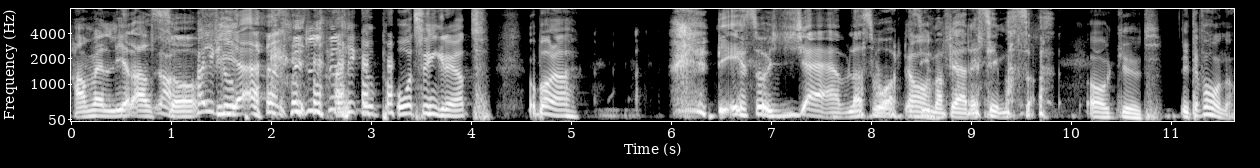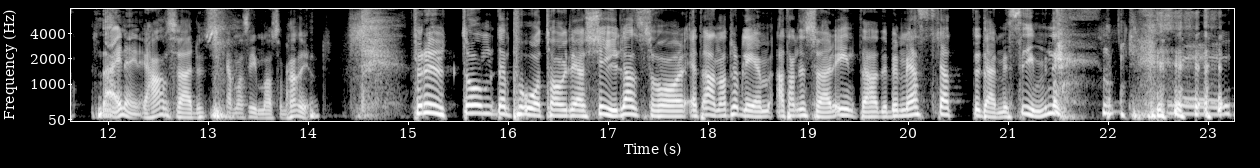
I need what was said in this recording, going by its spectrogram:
Han väljer alltså Ja, han gick upp. Han gick upp, åt sin gröt och bara... Det är så jävla svårt att Ja. simma fjärilsim alltså. Åh gud. Inte för honom. Nej, nej, I nej. hans värld så kan man simma som han gör. Förutom den påtagliga kylan så var ett annat problem att han dessvärre inte hade bemästrat det där med simning. Nej.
